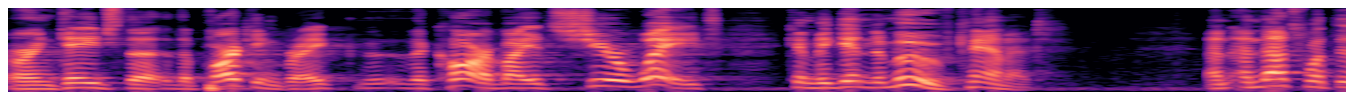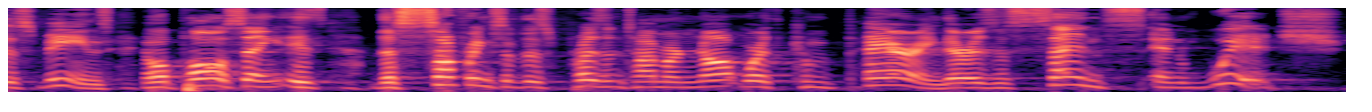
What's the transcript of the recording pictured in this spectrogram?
or engage the, the parking brake. The, the car, by its sheer weight, can begin to move, can it? And, and that's what this means. And what Paul is saying is the sufferings of this present time are not worth comparing. There is a sense in which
